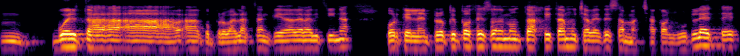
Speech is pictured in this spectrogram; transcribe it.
mm, vueltas a, a- comprobar la estanqueidad de la vitrina, porque en el propio proceso de montaje está muchas veces se ha machacado el burlete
